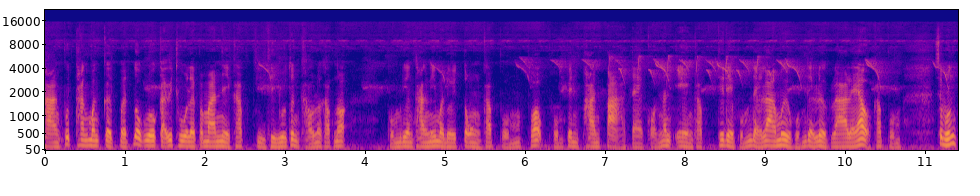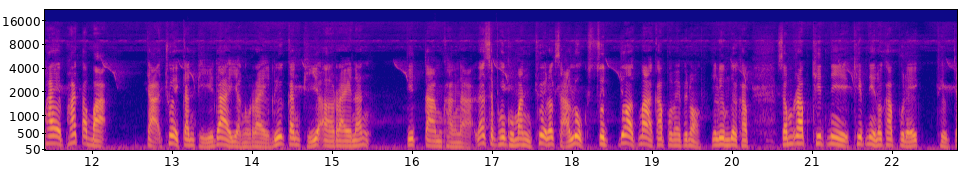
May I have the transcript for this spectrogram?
ทางพุทธังบังเกิดเปิดโลกโลกาวิทูอะไรประมาณนี้ครับที่ที่อยู่ต้นเขานะครับเนาะ ผมเรียนทางนี้มาโดยตรงครับผมเพราะผมเป็นพานป่าแต่ก่อนนั่นเองครับที่เด็กผมได้ล่ามือผมได้เลิกลาแล้วครับผมสมุนไพรพัตบะจะช่วยกันผีได้อย่างไร หรือกันผีอะไรนั้นติดตามข้างหน้าและสรรพคุณของมันช่วยรักษาลูกสุดยอดมากครับพ่อแม่พี่น้องอย่าลืมด้วยครับสำหรับคลิปนี้คลิปนี้นะครับผู้ใดถือใจ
